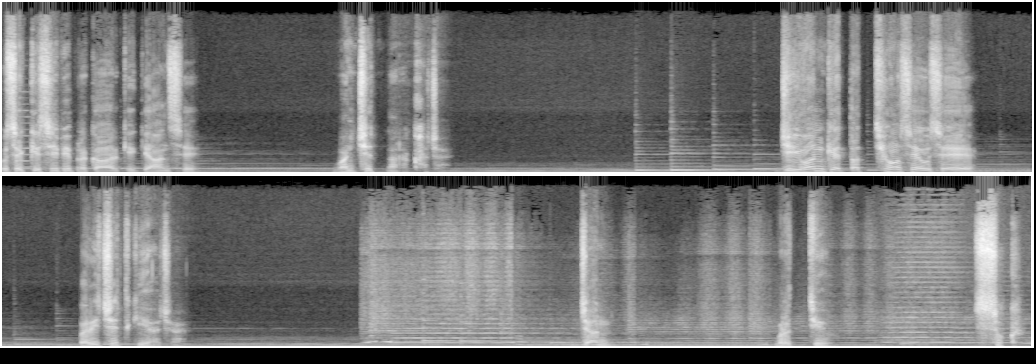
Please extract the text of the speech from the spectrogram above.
उसे किसी भी प्रकार के ज्ञान से वंचित ना रखा जाए। जीवन के तथ्यों से उसे परिचित किया जाए। जन्म, मृत्यु, सुख।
